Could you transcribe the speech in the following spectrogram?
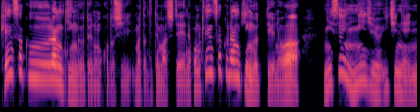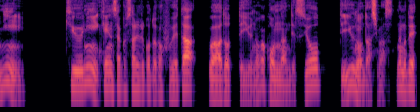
検索ランキングというのも今年また出てまして、でこの検索ランキングっていうのは、2021年に急に検索されることが増えたワードっていうのがこんなんですよっていうのを出します。なので、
